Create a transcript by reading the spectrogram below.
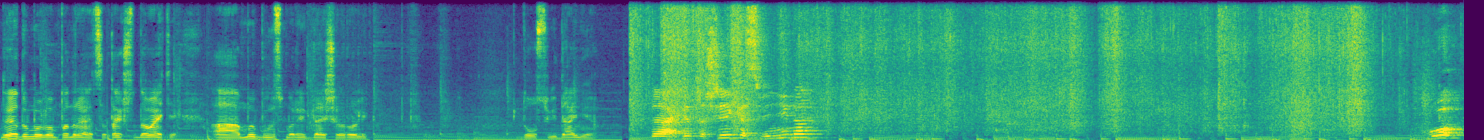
Но я думаю, вам понравится. Так что давайте. А мы будем смотреть дальше ролик. До свидания. Так, это шейка свинина. О,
